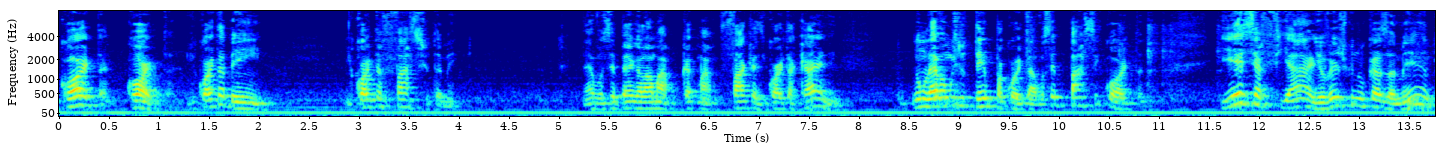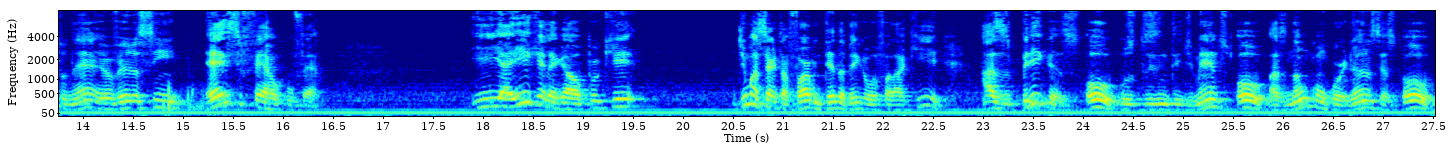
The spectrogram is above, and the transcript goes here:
corta, corta. E corta bem. E corta fácil também. Né? Você pega lá uma, uma faca de corta carne, não leva muito tempo para cortar. Você passa e corta. E esse afiar, eu vejo que no casamento, né, eu vejo assim, é esse ferro com ferro. E aí que é legal, porque, de uma certa forma, entenda bem o que eu vou falar aqui, as brigas, ou os desentendimentos, ou as não concordâncias, ou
